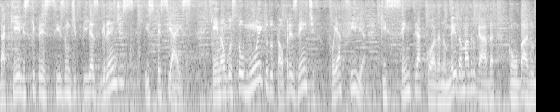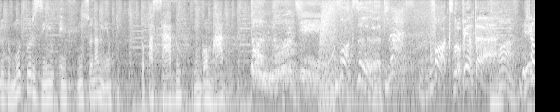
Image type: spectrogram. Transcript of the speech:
daqueles que precisam de pilhas grandes e especiais. Quem não gostou muito do tal presente foi a filha, que sempre acorda no meio da madrugada com o barulho do motorzinho em funcionamento. Tô passado, engomado. Tô nude. Vox Up. Vox. Vox 90. Ó, deixa, deixa a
